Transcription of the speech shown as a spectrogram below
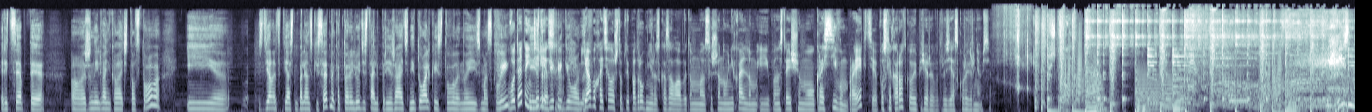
рецепты э, жены Льва Николаевича Толстого. И сделать этот яснополянский сет, на который люди стали приезжать не только из Тулы, но и из Москвы. Вот это и интересно. из других регионов. Я бы хотела, чтобы ты подробнее рассказала об этом э, совершенно уникальном и по-настоящему красивом проекте после короткого перерыва. Друзья, скоро вернемся. Жизнь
